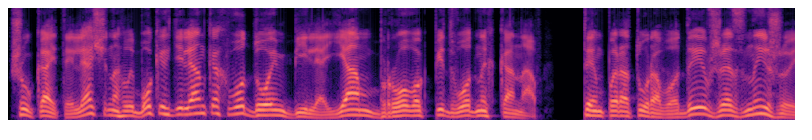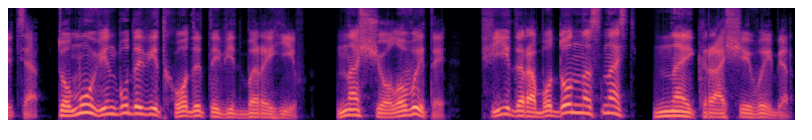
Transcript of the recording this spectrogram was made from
Шукайте лящ на глибоких ділянках водойм біля ям, бровок, підводних канав. Температура води вже знижується, тому він буде відходити від берегів. На що ловити? Фідер або донна снасть найкращий вибір.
